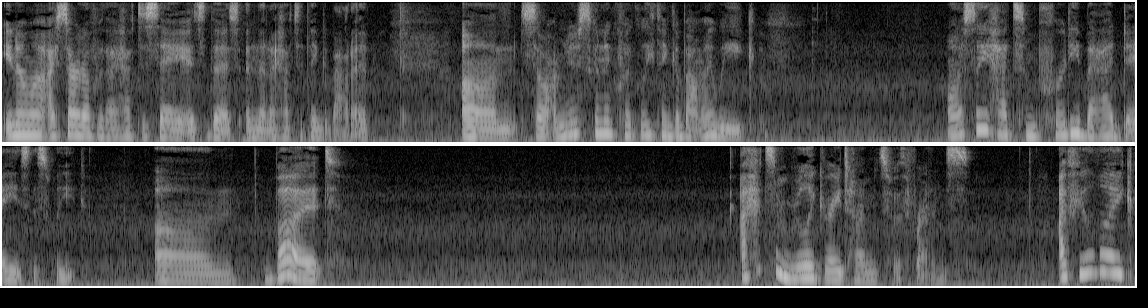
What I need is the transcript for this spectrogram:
you know what? I start off with I have to say it's this, and then I have to think about it. Um, so I'm just gonna quickly think about my week. Honestly, had some pretty bad days this week. Um, but I had some really great times with friends. I feel like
